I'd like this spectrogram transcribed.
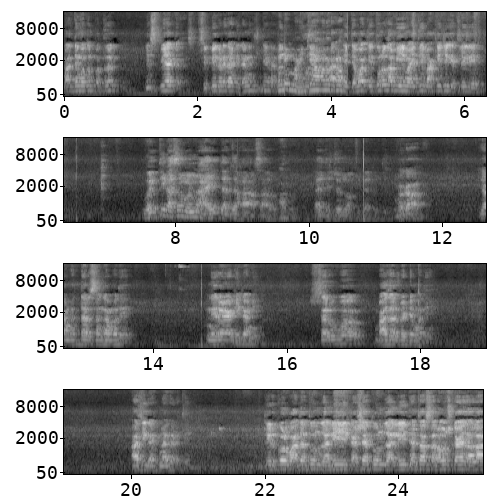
माध्यमातून पत्रक एस पी सीपी कडे त्या ठिकाणी देणार तेव्हा तिथूनच आम्ही ही माहिती बाकीची घेतलेली आहे. वैयक्तिक असं म्हणणं आहे त्यांचा हा असा आरोप? बघा या मतदारसंघामध्ये नेरळ या ठिकाणी सर्व बाजारपेठेमध्ये आज ही घटना घडते. किरकोळ वादातून झाली कशातून झाली त्याचा सारांश काय झाला?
